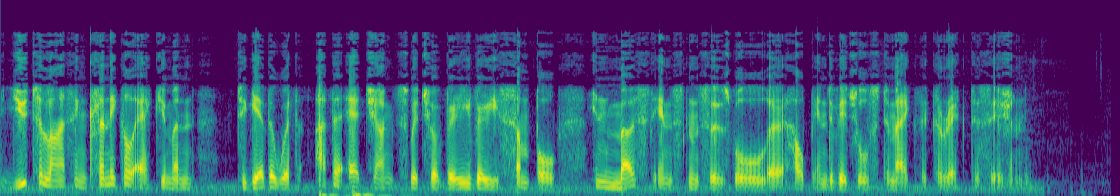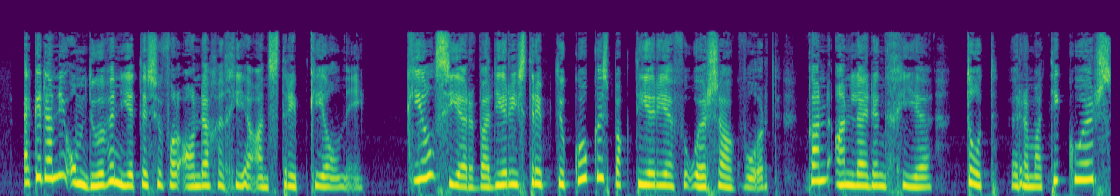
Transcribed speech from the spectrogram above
utilizing clinical acumen together with other adjuncts which are very, very simple, in most instances will uh, help individuals to make the correct decision. Ek het dan nie om dowe neute soveel aandag gegee aan strepkeel nie. Keelseer wat deur die Streptococcus bakterie veroorsaak word, kan aanleiding gee tot reumatiekkoors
